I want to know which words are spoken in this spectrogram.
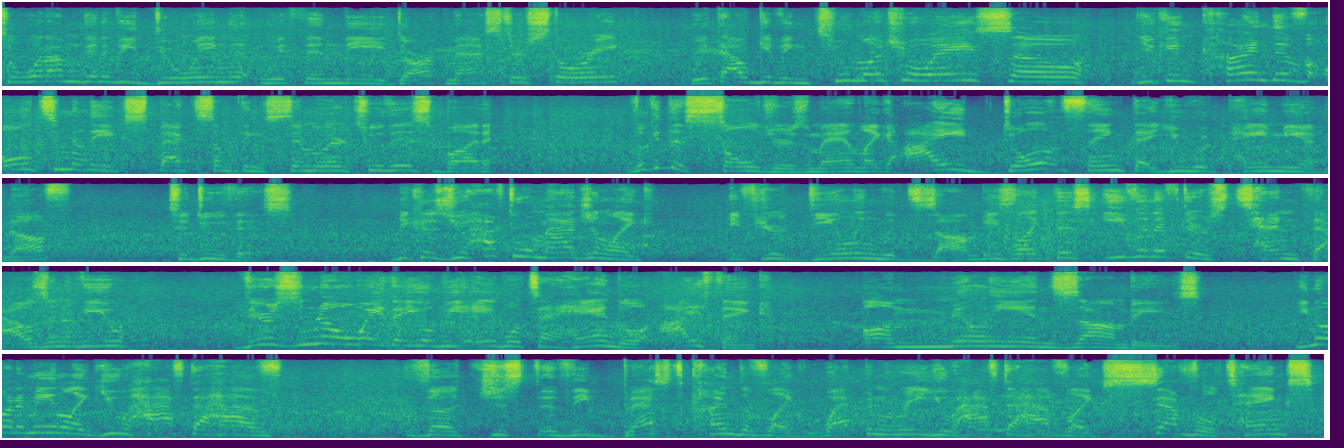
to what I'm going to be doing within the Dark Master story without giving too much away, so you can kind of ultimately expect something similar to this, but look at the soldiers, man. Like, I don't think that you would pay me enough to do this. Because you have to imagine, like, if you're dealing with zombies like this, even if there's 10,000 of you, there's no way that you'll be able to handle, I think, a million zombies. You know what I mean? Like, you have to have the just the best kind of like weaponry. You have to have like several tanks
